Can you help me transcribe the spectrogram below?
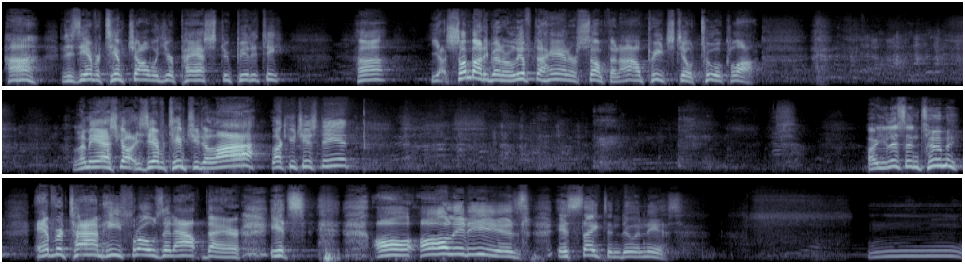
Huh? Does he ever tempt y'all with your past stupidity? Huh? Yeah, somebody better lift a hand or something. I'll preach till two o'clock. Let me ask y'all, has he ever tempted you to lie like you just did? Are you listening to me? Every time he throws it out there, it's all, all it is is Satan doing this. Mm.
